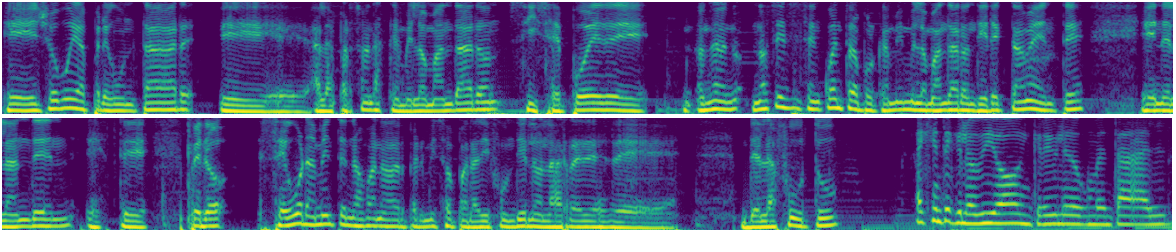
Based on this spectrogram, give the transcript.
Eh, yo voy a preguntar eh, a las personas que me lo mandaron si se puede. No, no- no sé si se encuentra porque a mí me lo mandaron directamente en el andén, este, pero seguramente nos van a dar permiso para difundirlo en las redes de, de la FUTU. Hay gente que lo vio, increíble documental.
